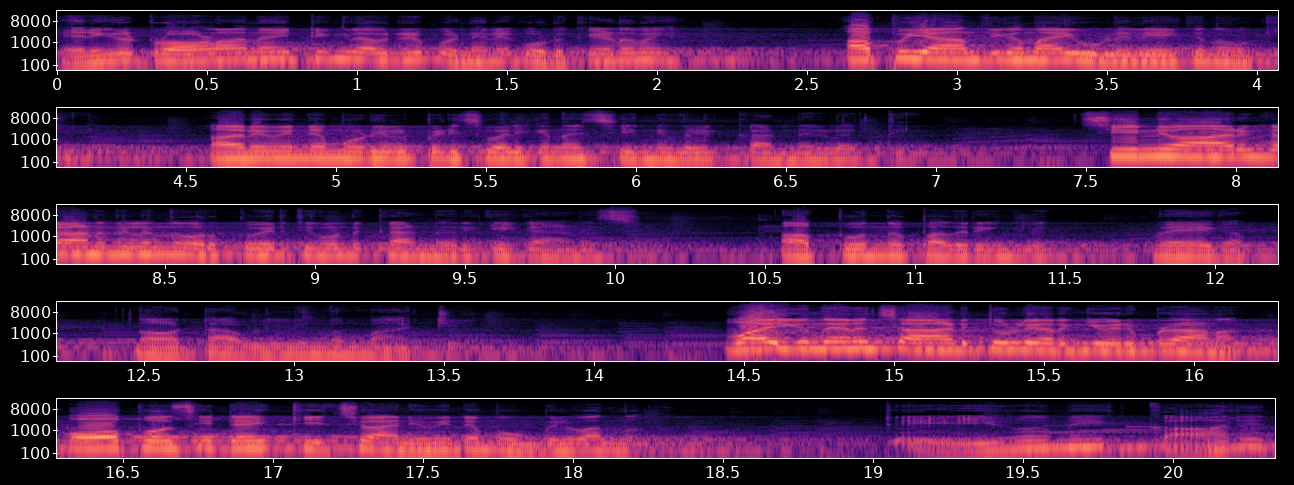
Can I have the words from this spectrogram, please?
എനിക്ക് ട്രോളാനായിട്ടെങ്കിലും അവരുടെ പെണ്ണിനെ കൊടുക്കണമേ. അപ്പു യാന്ത്രികമായി ഉള്ളിലേക്ക് നോക്കി. അനുവിന്റെ മുടിയിൽ പിടിച്ചു വലിക്കുന്ന ചിന്നുവിൽ കണ്ണുകളെത്തി. ചിന്നു ആരും കാണുന്നില്ലെന്ന് ഉറപ്പുവരുത്തിക്കൊണ്ട് കണ്ണിറുക്കി കാണിച്ചു. അപ്പു ഒന്ന് പതിരെങ്കിലും വേഗം നോട്ട അവളിൽ നിന്നും മാറ്റി. വൈകുന്നേരം ചാടിത്തുള്ളി ഇറങ്ങി വരുമ്പോഴാണ് ഓപ്പോസിറ്റായി കിച്ചു അനുവിന്റെ മുമ്പിൽ വന്നത്. ദൈവമേ കാലൻ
